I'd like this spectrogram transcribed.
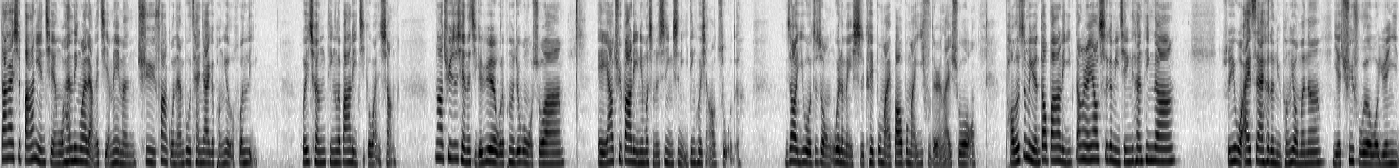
大概是八年前，我和另外两个姐妹们去法国南部参加一个朋友的婚礼，回程停了巴黎几个晚上。那去之前的几个月，我的朋友就问我说啊。诶，要去巴黎，你有没有什么事情是你一定会想要做的？你知道，以我这种为了美食可以不买包、不买衣服的人来说，跑了这么远到巴黎，当然要吃个米其林餐厅的啊！所以我爱吃爱喝的女朋友们呢，也屈服了我原一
